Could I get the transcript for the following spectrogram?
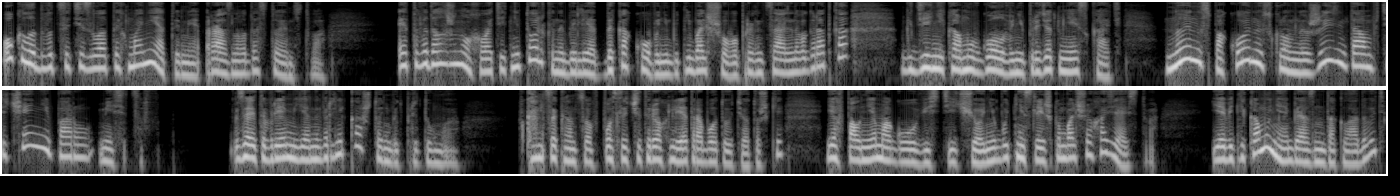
около двадцати золотых монетами разного достоинства. Этого должно хватить не только на билет до какого-нибудь небольшого провинциального городка, где никому в голову не придет меня искать, но и на спокойную скромную жизнь там в течение пару месяцев. За это время я наверняка что-нибудь придумаю — в конце концов, после четырех лет работы у тетушки я вполне могу увести чье-нибудь не слишком большое хозяйство. Я ведь никому не обязан докладывать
